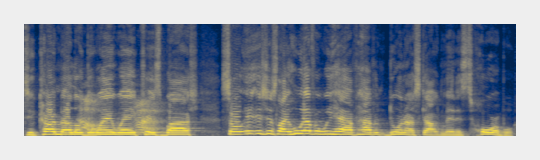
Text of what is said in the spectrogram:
to Carmelo, No. Dwyane Wade, Chris Ah. Bosh. So it- it's just like whoever we have having doing our scouting, man, is horrible.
